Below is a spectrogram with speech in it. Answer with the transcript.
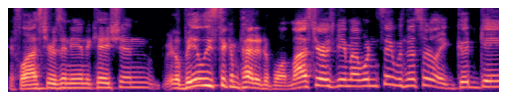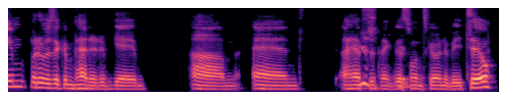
if last year's any indication, it'll be at least a competitive one. Last year's game, I wouldn't say was necessarily a good game, but it was a competitive game. Um, and I have to think this one's going to be too.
